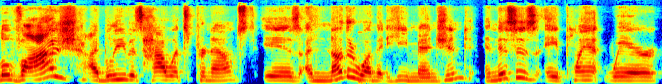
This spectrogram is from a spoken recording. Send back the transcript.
Lovage, I believe is how it's pronounced, is another one that he mentioned. And this is a plant where,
